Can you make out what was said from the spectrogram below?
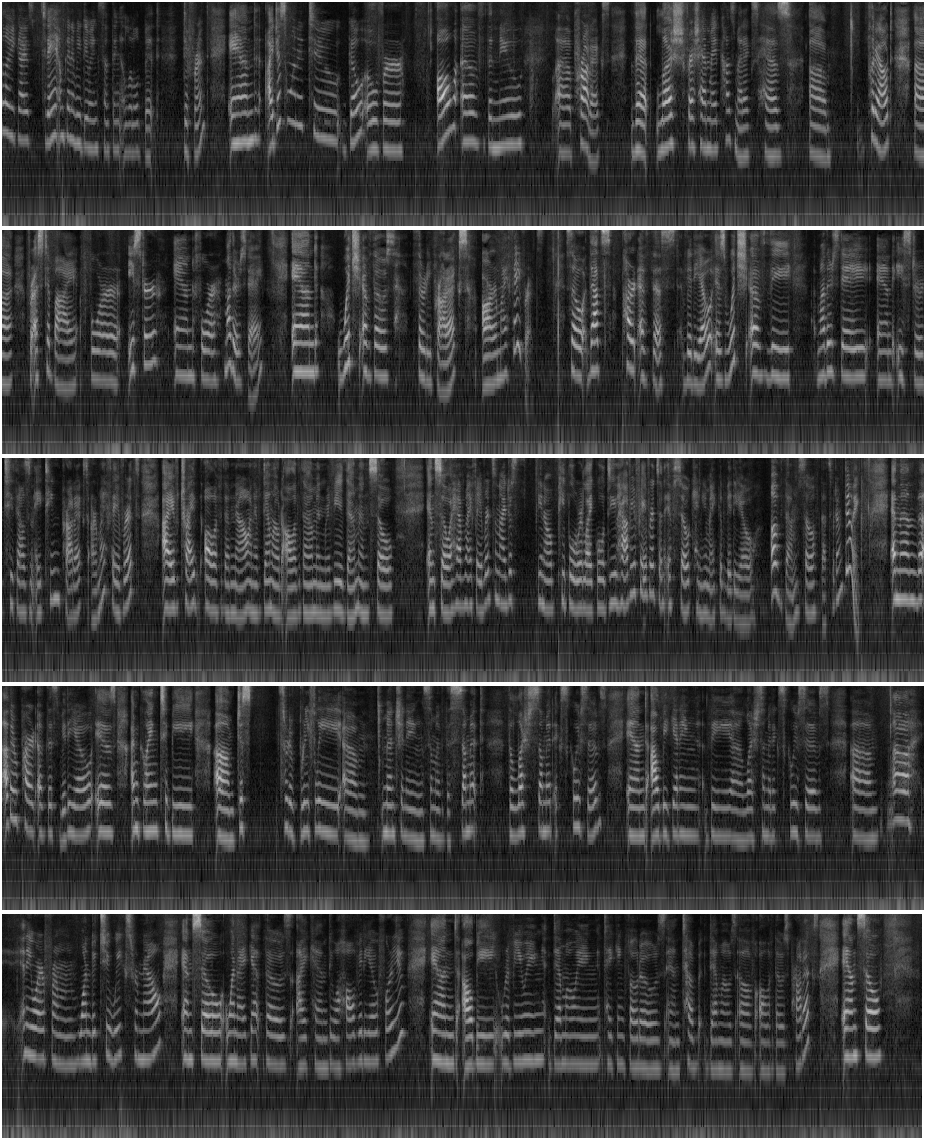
Hello you guys. Today I'm going to be doing something a little bit different and I just wanted to go over all of the new uh, products that Lush Fresh Handmade Cosmetics has um, put out uh, for us to buy for Easter and for Mother's Day and which of those 30 products are my favorites. So that's part of this video is which of the Mother's Day and Easter 2018 products are my favorites. I've tried all of them now and have demoed all of them and reviewed them and so and so I have my favorites and I just you know people were like well do you have your favorites and if so can you make a video of them. So that's what I'm doing. And then the other part of this video is I'm going to be um, just sort of briefly um, mentioning some of the summit the Lush Summit exclusives and I'll be getting the uh, Lush Summit exclusives um, uh, anywhere from one to two weeks from now. And so when I get those, I can do a haul video for you. And I'll be reviewing, demoing, taking photos, and tub demos of all of those products. And so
